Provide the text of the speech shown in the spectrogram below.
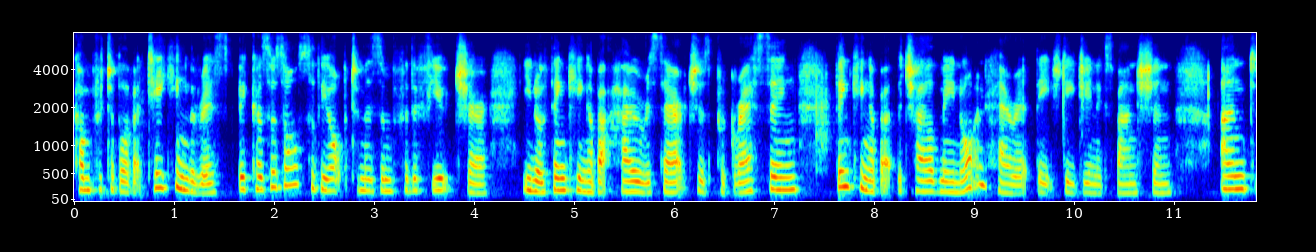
comfortable about taking the risk because there's also the optimism for the future, you know, thinking about how research is progressing, thinking about the child may not inherit the HD gene expansion. And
